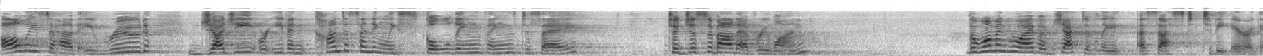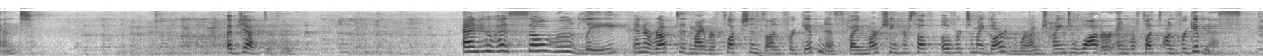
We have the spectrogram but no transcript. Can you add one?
always to have a rude, judgy, or even condescendingly scolding things to say to just about everyone. The woman who I've objectively assessed to be arrogant. objectively and who has so rudely interrupted my reflections on forgiveness by marching herself over to my garden where I'm trying to water and reflect on forgiveness.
